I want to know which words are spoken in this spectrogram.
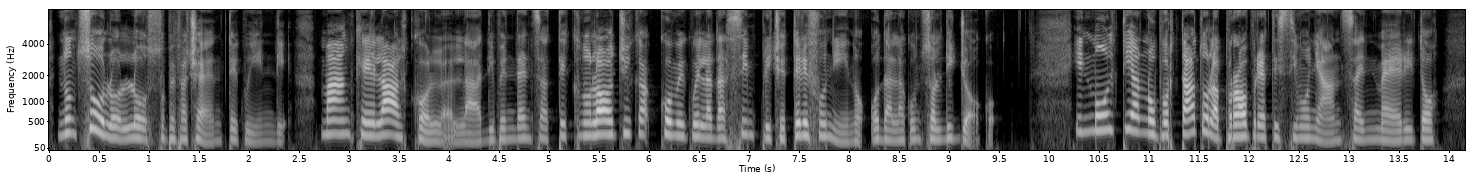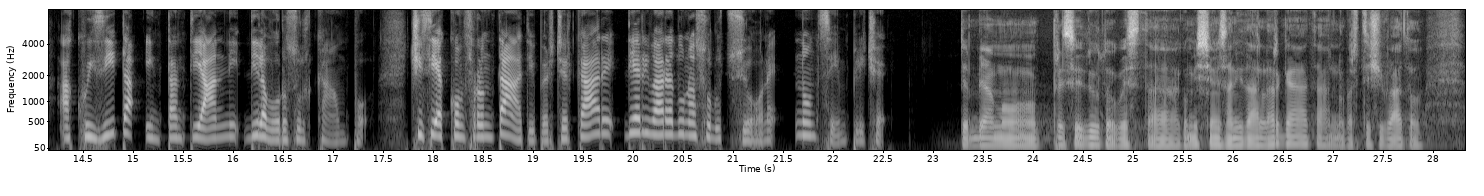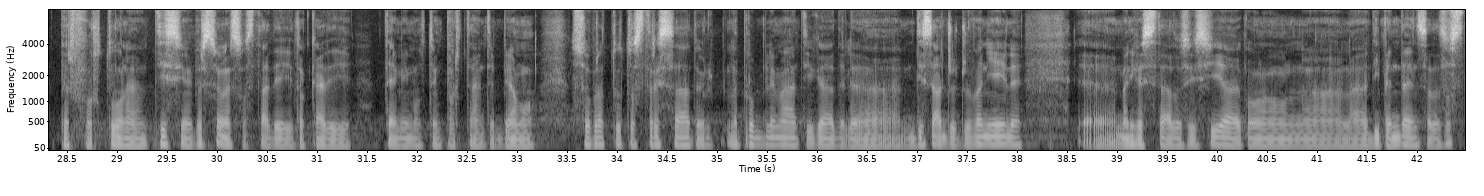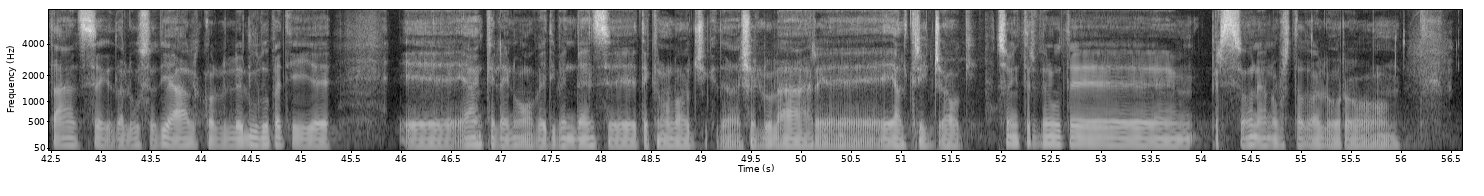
Non solo lo stupefacente, quindi, ma anche l'alcol, la dipendenza tecnologica come quella dal semplice telefonino o dalla console di gioco. In molti hanno portato la propria testimonianza in merito, acquisita in tanti anni di lavoro sul campo. Ci si è confrontati per cercare di arrivare ad una soluzione non semplice. Abbiamo presieduto questa commissione sanità allargata, hanno partecipato per fortuna tantissime persone, sono stati toccati temi molto importanti. Abbiamo soprattutto stressato la problematica del disagio giovanile, eh, manifestatosi sia con la dipendenza da sostanze, dall'uso di alcol, le ludopatie e anche le nuove dipendenze tecnologiche da cellulare e altri giochi. Sono intervenute persone, hanno portato la loro,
